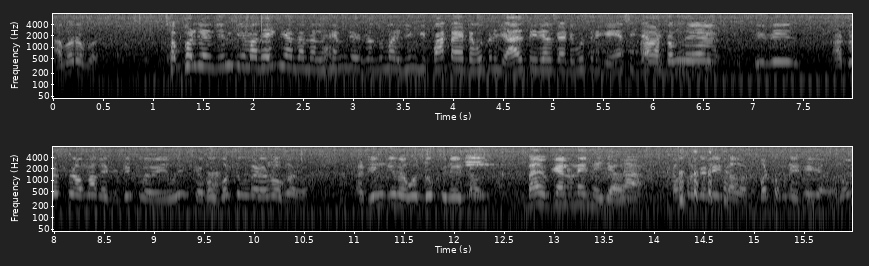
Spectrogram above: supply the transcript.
હા બરોબર. સફરજન જિંદગીમાં થઈ ગયા તમે સમજો તો તમારી જિંદગી પાટા હેઠે ઉતરી ગઈ હાલતી રેલગાડી ઉતરી ગઈ એસી હા તમને આ દસરા માગે છે ચિત્ર એવી કે બહુ બટુક વેળા ન કરવા. આ જિંદગીમાં કોઈ દુઃખી નહીં થાવ. બાયું ખેલું નહીં થઈ ના જાવ ટપર નહીં થવાનું બટુક નહીં થઈ જવાનું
